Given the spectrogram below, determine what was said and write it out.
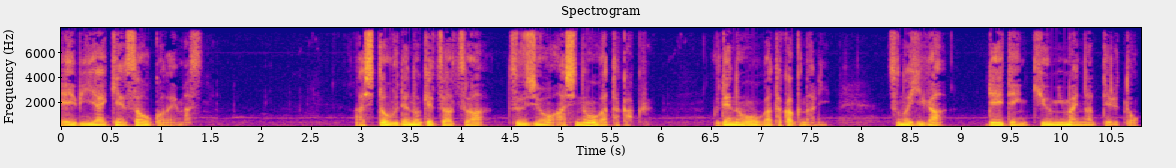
ABI 検査を行います。足と腕の血圧は通常足の方が高く腕の方が高くなりその比が0.9未満になっていると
